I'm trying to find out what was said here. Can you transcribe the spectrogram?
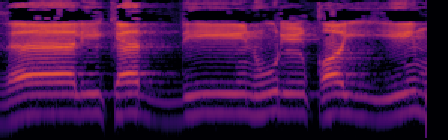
ذَٰلِكَ الدِّينُ الْقَيِّمُ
